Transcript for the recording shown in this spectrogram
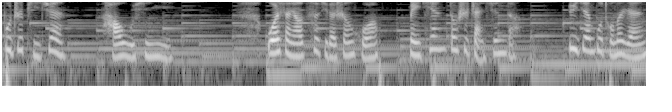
不知疲倦，毫无新意。我想要刺激的生活，每天都是崭新的，遇见不同的人，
